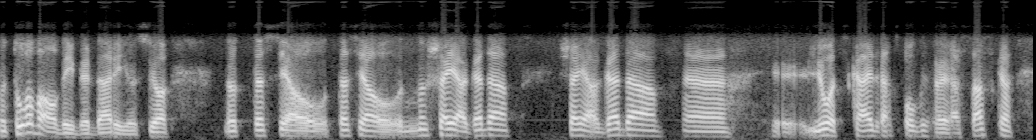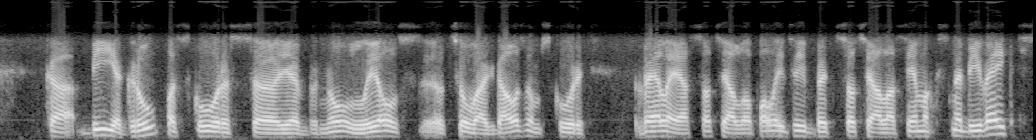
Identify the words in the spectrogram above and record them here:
Nu, to valdība ir darījusi. Jo, nu, tas jau, tas jau nu, šajā gadā, šajā gadā uh, ļoti skaidri atspoguļojās tas, ka, ka bija grupas, kuras, uh, jeb nu, liels uh, cilvēku daudzums, kuri vēlējās sociālo palīdzību, bet sociālās iemaksas nebija veiktas,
